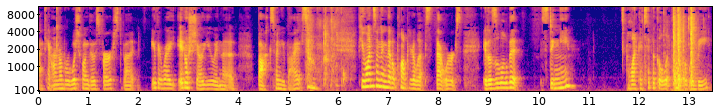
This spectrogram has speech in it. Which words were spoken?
I can't remember which one goes first, but either way, it'll show you in the box when you buy it. So if you want something that'll plump your lips, that works. It is a little bit stingy, like a typical lip plumper would be.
